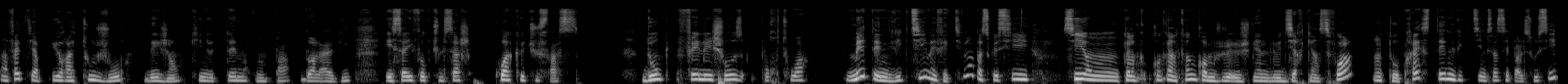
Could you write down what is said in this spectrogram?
en fait, il y, aura toujours des gens qui ne t'aimeront pas dans la vie, et ça, il faut que tu le saches, quoi que tu fasses. Donc, fais les choses pour toi. Mais tu es une victime, effectivement, parce que si, si on, quand quelqu'un, comme je, viens de le dire 15 fois, on t'oppresse, tu es une victime. Ça, c'est pas le souci.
